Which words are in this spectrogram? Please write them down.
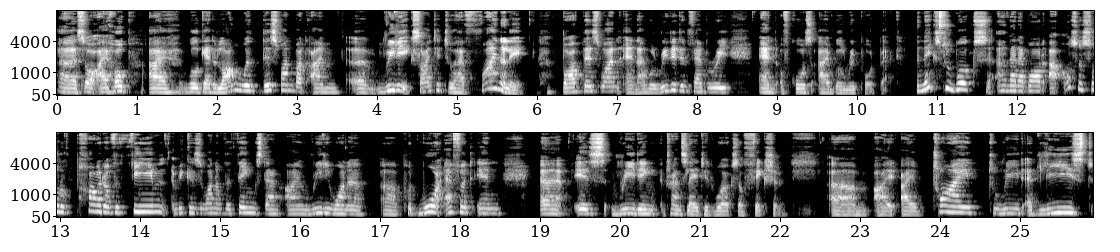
Uh, so I hope I will get along with this one, but I'm uh, really excited to have finally bought this one and I will read it in February and of course I will report back. The next two books uh, that I bought are also sort of part of a theme because one of the things that I really want to uh, put more effort in uh, is reading translated works of fiction. Um, I, I try to read at least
